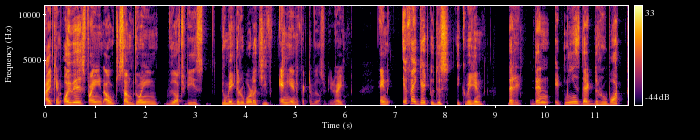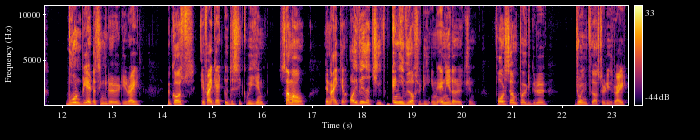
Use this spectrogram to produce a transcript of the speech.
I can always find out some joint velocities to make the robot achieve any end effector velocity, right? And if I get to this equation, that it, then it means that the robot won't be at a singularity, right? Because if I get to this equation somehow, then I can always achieve any velocity in any direction for some particular joint velocities, right?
